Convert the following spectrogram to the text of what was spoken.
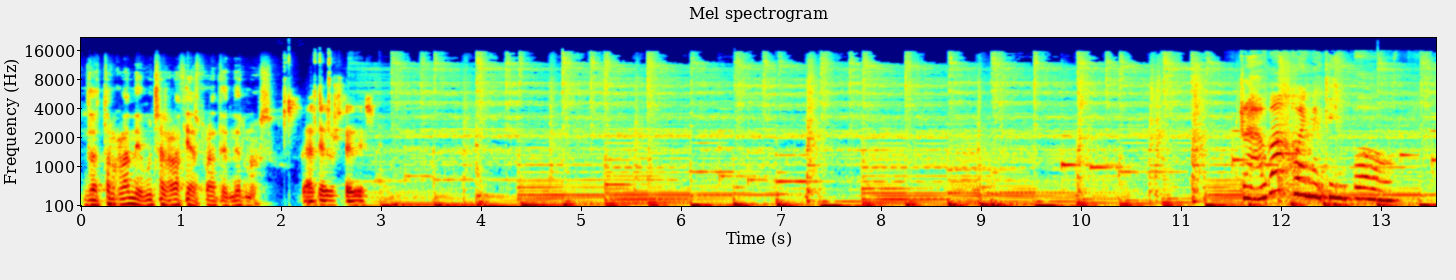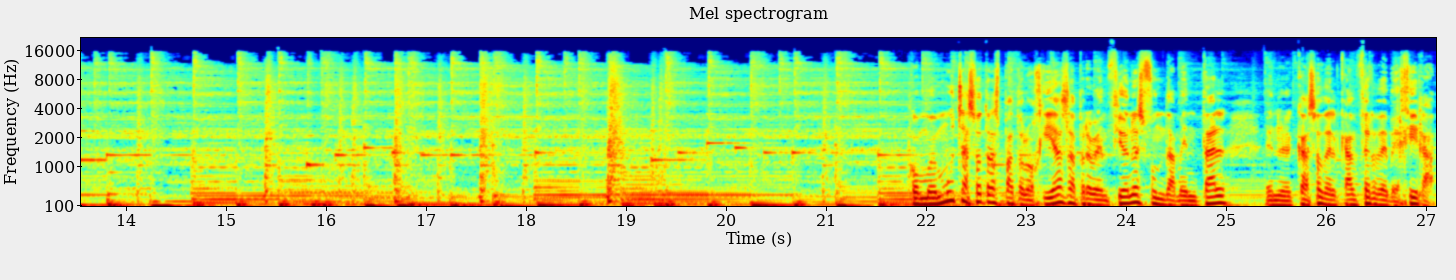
Doctor Grande, muchas gracias por atendernos. Gracias a ustedes. Trabajo en equipo. Como en muchas otras patologías, la prevención es fundamental en el caso del cáncer de vejiga.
